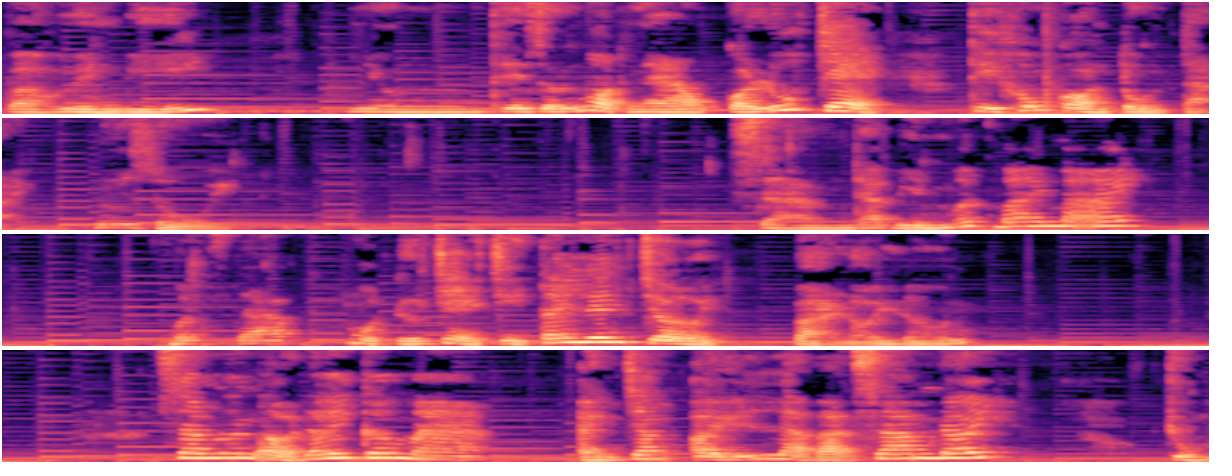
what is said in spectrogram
và huyền bí. Nhưng thế giới ngọt ngào, có lũ trẻ thì không còn tồn tại nữa rồi. Sam đã biến mất mãi mãi. Bất giác, một đứa trẻ chỉ tay lên trời và nói lớn. Sam luôn ở đây cơ mà, ánh trăng ấy là bạn sam đấy. Chúng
